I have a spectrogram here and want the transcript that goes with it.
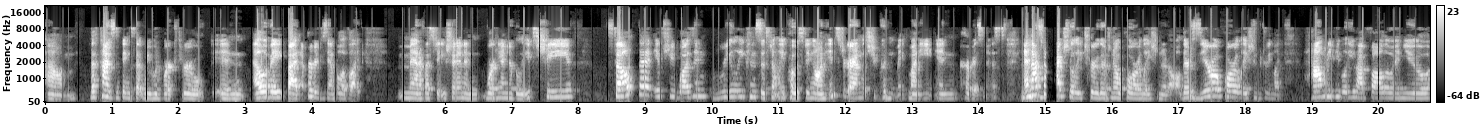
um, the kinds of things that we would work through in Elevate, but a perfect example of like manifestation and working on your beliefs. She felt that if she wasn't really consistently posting on Instagram that she couldn't make money in her business. And mm-hmm. that's not actually true. There's no correlation at all. There's zero correlation between like how many people you have following you.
